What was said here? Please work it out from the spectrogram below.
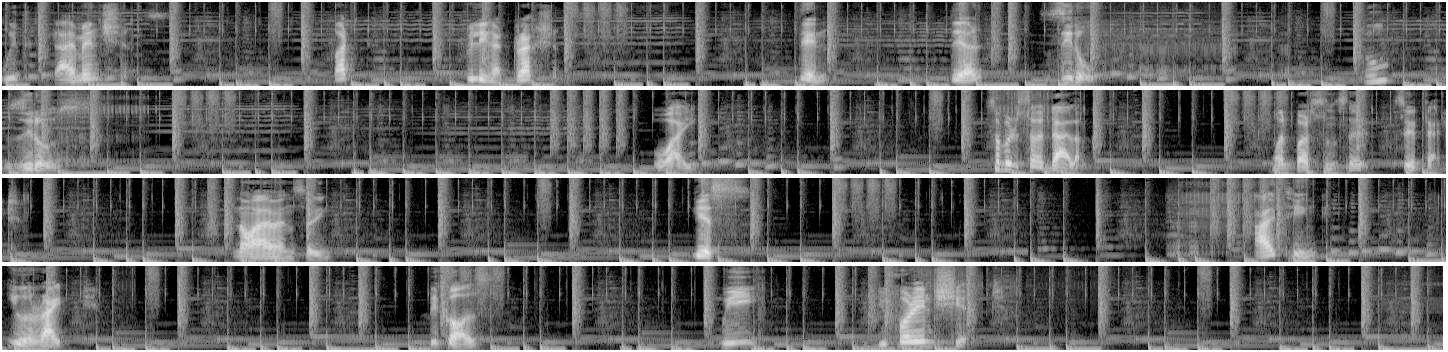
with dimensions but feeling attraction then they are zero. Two zeros. Why so it's a dialogue one person said, said that. Now i am answering. Yes I think you are right. Because we differentiate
